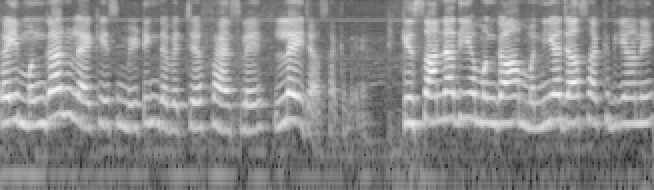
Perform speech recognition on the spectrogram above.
ਕਈ ਮੰਗਾਂ ਨੂੰ ਲੈ ਕੇ ਇਸ ਮੀਟਿੰਗ ਦੇ ਵਿੱਚ ਫੈਸਲੇ ਲਏ ਜਾ ਸਕਦੇ ਨੇ। ਕਿਸਾਨਾਂ ਦੀਆਂ ਮੰਗਾਂ ਮੰਨੀਆਂ ਜਾ ਸਕਦੀਆਂ ਨੇ।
